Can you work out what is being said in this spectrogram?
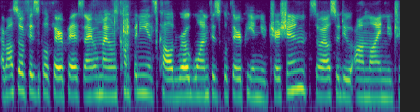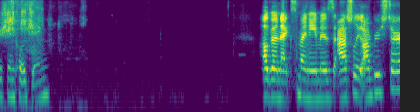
I'm also a physical therapist. I own my own company. It's called Rogue One Physical Therapy and Nutrition. So I also do online nutrition coaching. I'll go next. My name is Ashley Armbruster.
